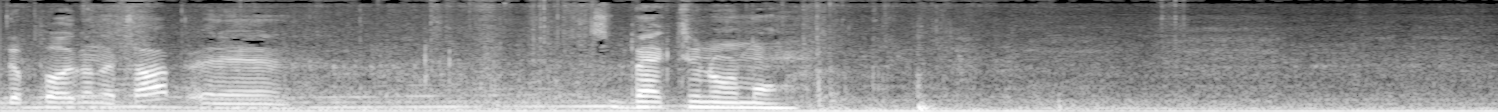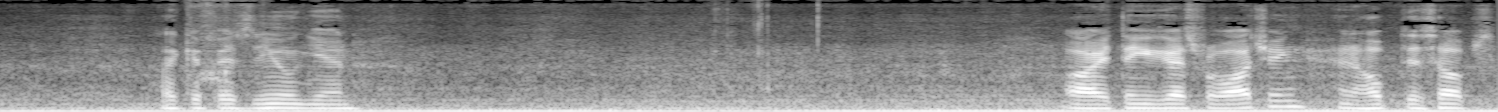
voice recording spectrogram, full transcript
the plug on the top, and then it's back to normal. Like if it's new again. Alright, thank you guys for watching, and I hope this helps.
